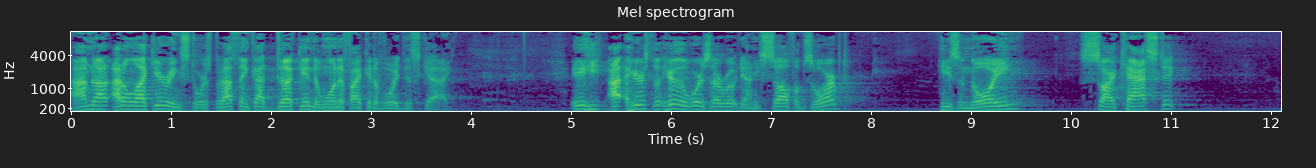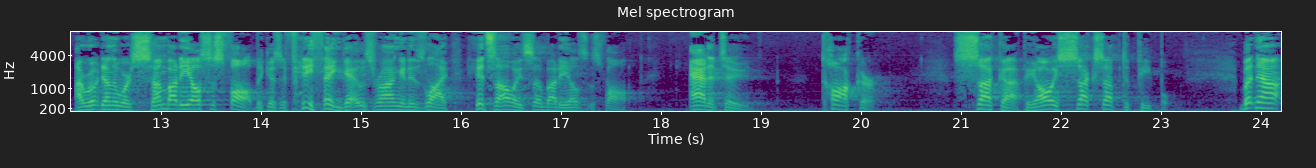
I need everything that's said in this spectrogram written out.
I'm not, I don't like earring stores, but I think I'd duck into one if I could avoid this guy. He, I, here's the, here are the words that I wrote down. He's self absorbed, he's annoying, sarcastic, I wrote down the word somebody else's fault because if anything goes wrong in his life, it's always somebody else's fault. Attitude, talker, suck up. He always sucks up to people. But now,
